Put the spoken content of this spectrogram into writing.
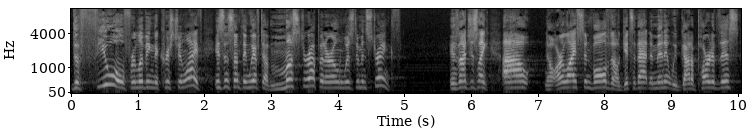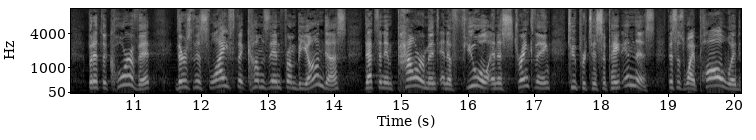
The fuel for living the Christian life isn't something we have to muster up in our own wisdom and strength. It's not just like, oh, now, our life's involved, and I'll get to that in a minute. We've got a part of this. But at the core of it, there's this life that comes in from beyond us that's an empowerment and a fuel and a strengthening to participate in this. This is why Paul would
